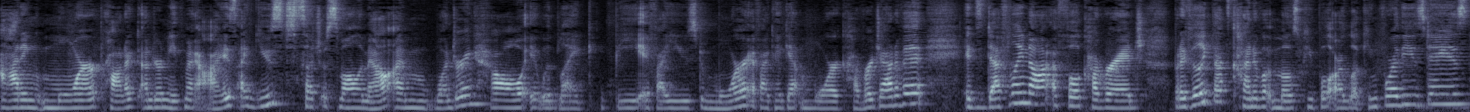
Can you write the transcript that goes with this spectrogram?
adding more product underneath my eyes. I used such a small amount. I'm wondering how it would like be if I used more, if I could get more coverage out of it. It's definitely not a full coverage, but I feel like that's kind of what most people are looking for these days.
